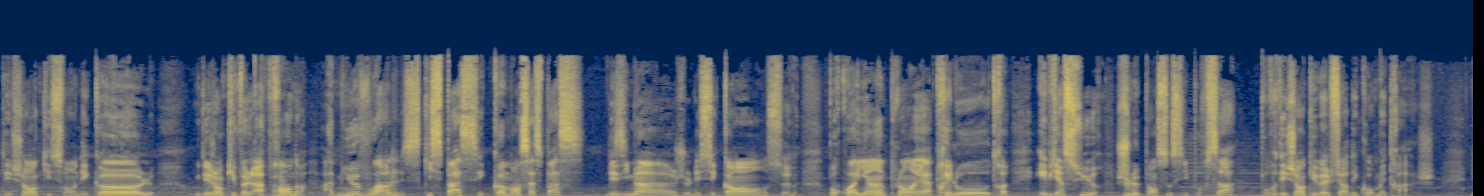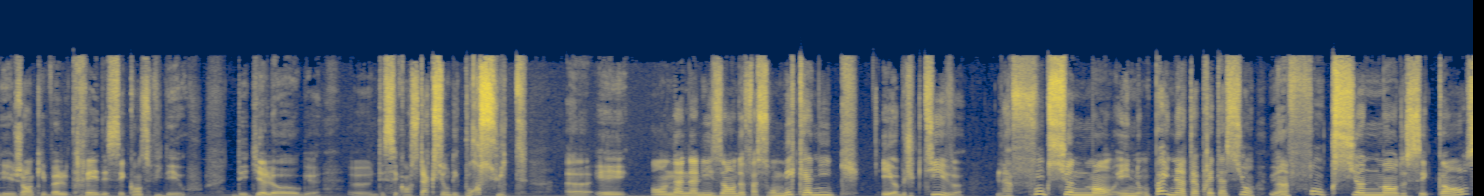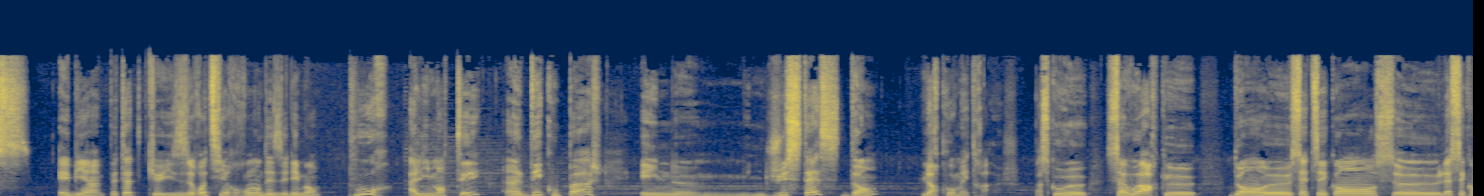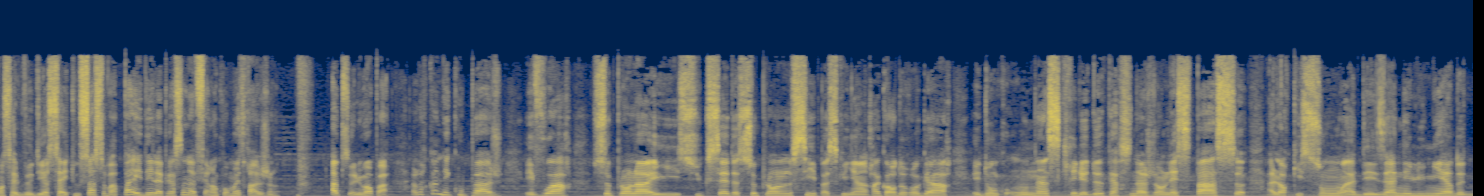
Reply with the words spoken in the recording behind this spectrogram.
des gens qui sont en école ou des gens qui veulent apprendre à mieux voir ce qui se passe et comment ça se passe des images, les séquences, pourquoi il y a un plan et après l'autre. Et bien sûr, je le pense aussi pour ça, pour des gens qui veulent faire des courts-métrages, des gens qui veulent créer des séquences vidéo, des dialogues, euh, des séquences d'action, des poursuites. Euh, et en analysant de façon mécanique et objective le fonctionnement, et non pas une interprétation, un fonctionnement de séquence, eh bien peut-être qu'ils retireront des éléments pour alimenter un découpage et une, justesse dans leur court métrage. Parce que euh, savoir que dans euh, cette séquence, euh, la séquence elle veut dire ça et tout ça, ça va pas aider la personne à faire un court métrage. Hein. Absolument pas. Alors qu'un découpage et voir ce plan-là, il succède à ce plan-ci parce qu'il y a un raccord de regard et donc on inscrit les deux personnages dans l'espace alors qu'ils sont à des années-lumière de,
